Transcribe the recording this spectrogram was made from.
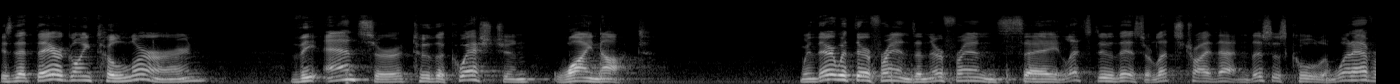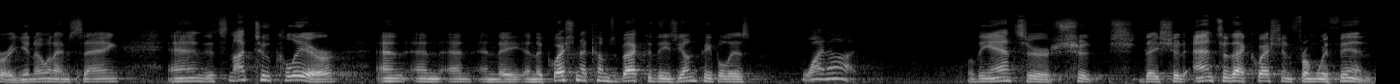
is that they are going to learn the answer to the question, why not? When they're with their friends and their friends say, let's do this or let's try that and this is cool and whatever, you know what I'm saying? And it's not too clear and, and, and, and, they, and the question that comes back to these young people is, why not? Well, the answer should, they should answer that question from within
